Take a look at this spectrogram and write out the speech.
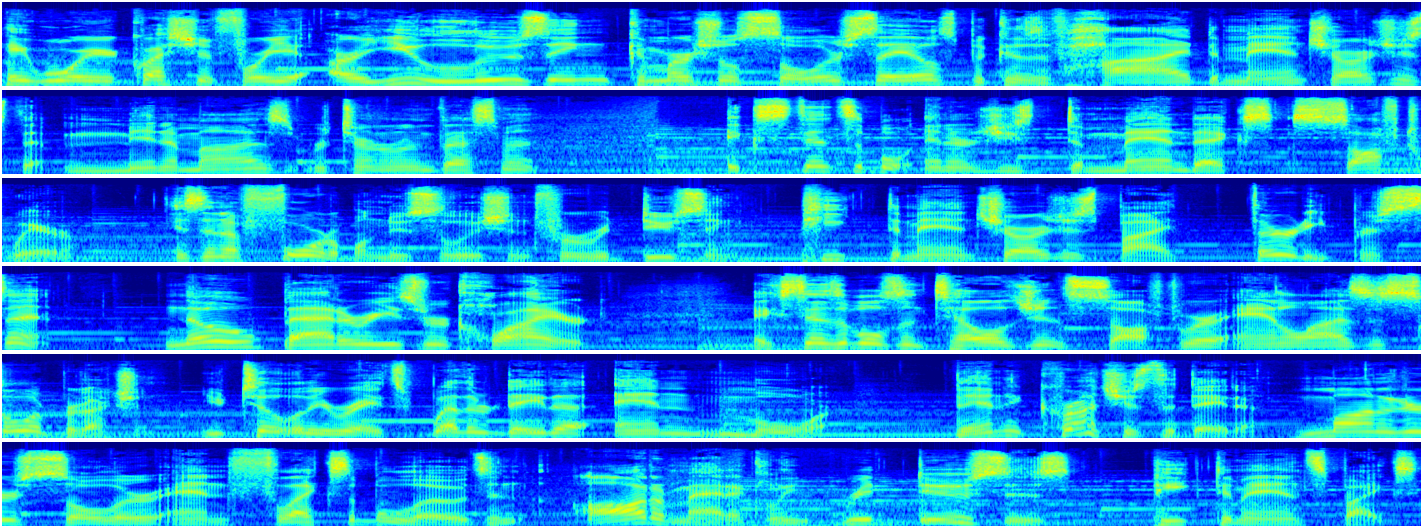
Hey, Warrior, question for you. Are you losing commercial solar sales because of high demand charges that minimize return on investment? Extensible Energy's DemandX software is an affordable new solution for reducing peak demand charges by 30%. No batteries required. Extensible's intelligent software analyzes solar production, utility rates, weather data, and more. Then it crunches the data, monitors solar and flexible loads, and automatically reduces peak demand spikes,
